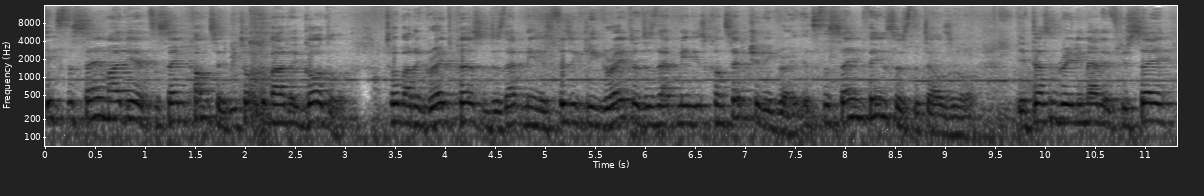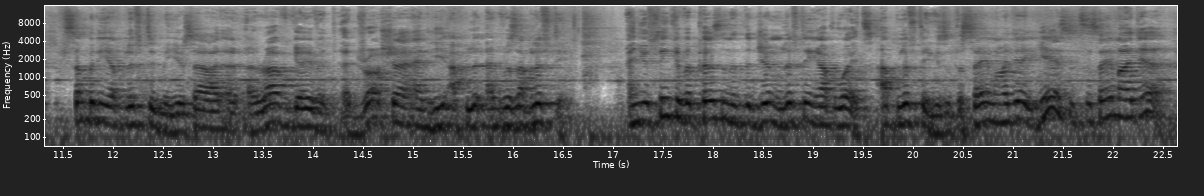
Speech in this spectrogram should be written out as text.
it's the same idea, it's the same concept. We talk about a godel, talk about a great person. Does that mean he's physically great or does that mean he's conceptually great? It's the same thing, says the Telzer Rov. It doesn't really matter. If you say somebody uplifted me, you say a, a Rav gave a, a drosha and he upli- and was uplifting. And you think of a person at the gym lifting up weights, uplifting, is it the same idea? Yes, it's the same idea.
